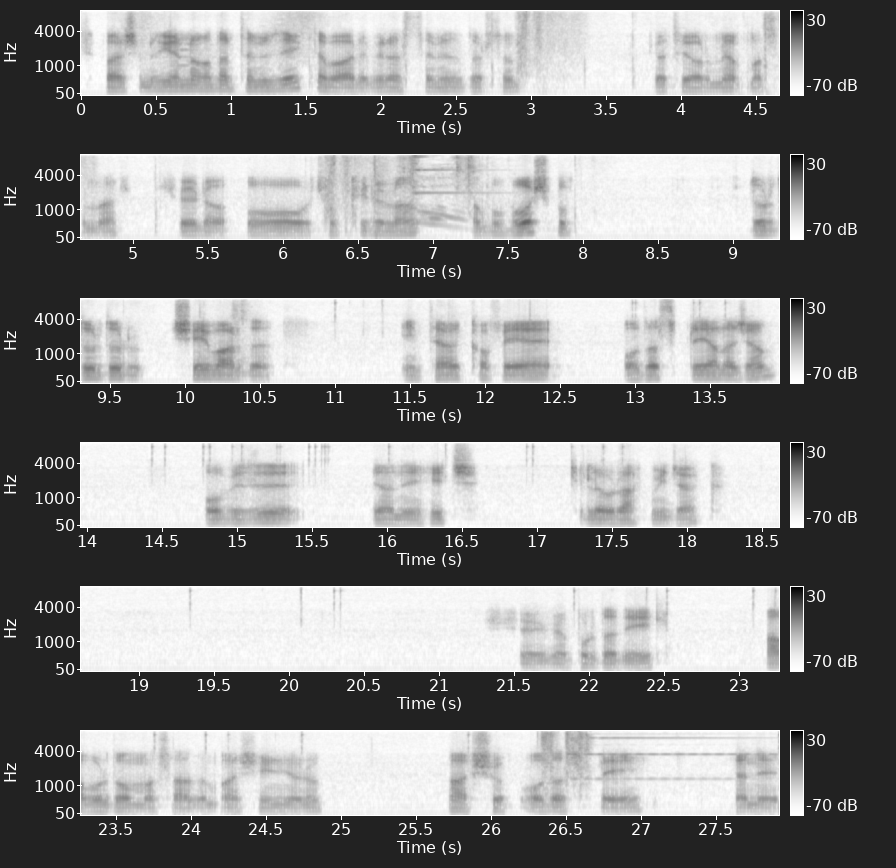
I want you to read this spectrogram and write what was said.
Siparişimiz gelene kadar temizleyek de bari biraz temiz dursun. Kötü yorum yapmasınlar. Şöyle o çok kirli lan. Ha, bu boş bu. Dur dur dur. Şey vardı. İnternet kafeye oda spreyi alacağım. O bizi yani hiç kirli bırakmayacak. Şöyle burada değil. Ha burada olması lazım. Aşağı iniyorum. Ha şu oda spreyi. Yani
